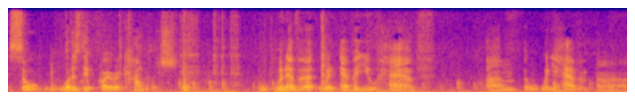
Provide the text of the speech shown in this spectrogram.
So what does the Or accomplish? Whenever, whenever you have, um, when you have uh,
